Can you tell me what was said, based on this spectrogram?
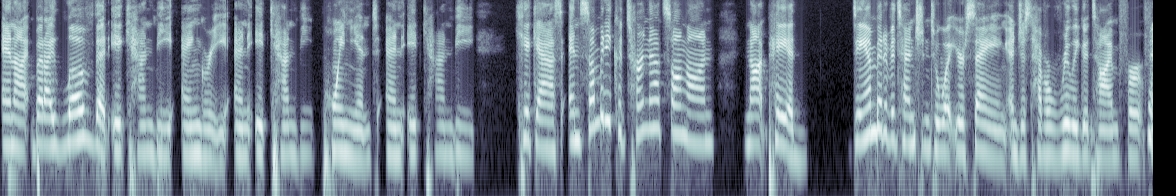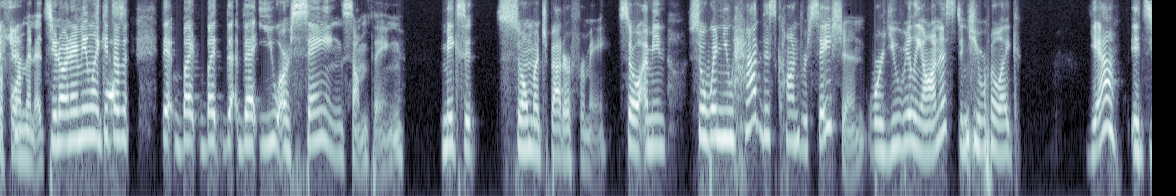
And i but i love that it can be angry and it can be poignant and it can be kick ass. And somebody could turn that song on not pay a damn bit of attention to what you're saying and just have a really good time for for 4 minutes. You know what i mean? Like it doesn't that, but but th- that you are saying something makes it so much better for me. So, I mean, so when you had this conversation, were you really honest? And you were like, yeah, it's,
